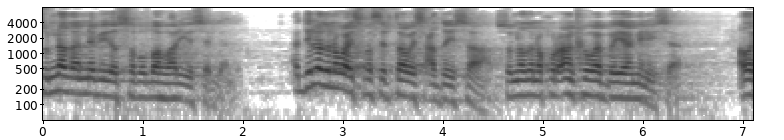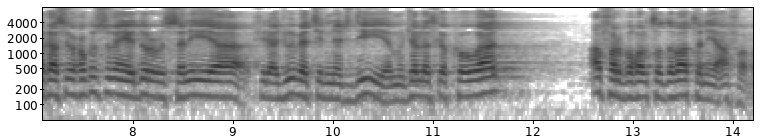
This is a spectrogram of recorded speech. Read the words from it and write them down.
sunnada nebiga sala allahu alayh wasalam adiladuna waa isfasirtaa waa iscaddaysaa. Sunnaduna qur'aanka waa bayaaminaysaa. Hadalkaasi wuxuu ku sugan yahay durar saniya fi alajwibati alnajdiya mujalladka koowaad afar boqol toddobaatan iyo afar.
